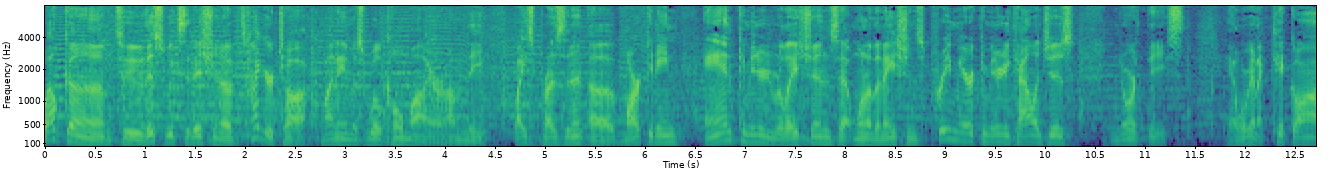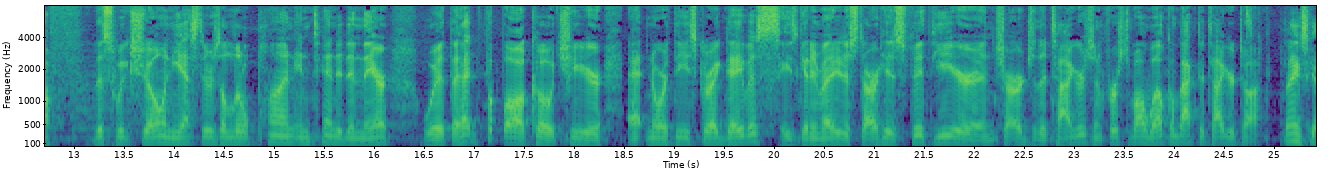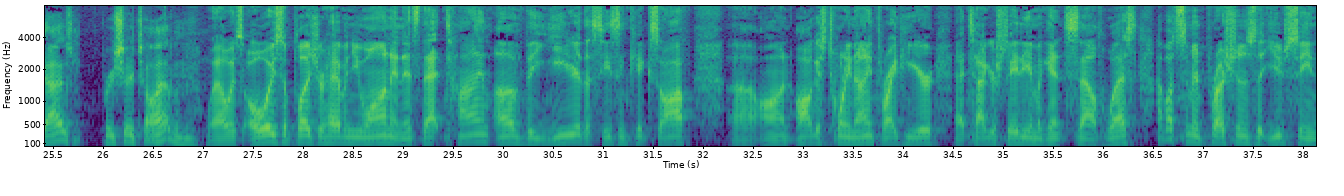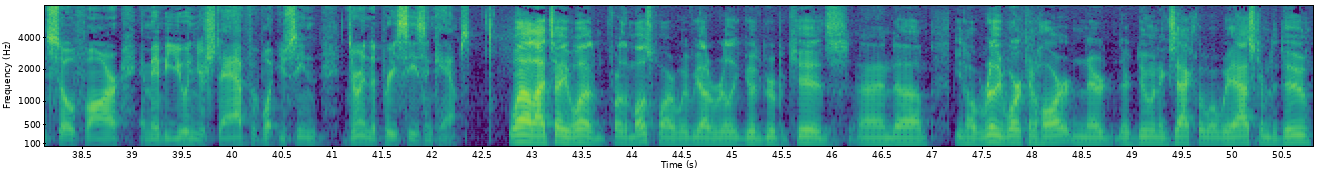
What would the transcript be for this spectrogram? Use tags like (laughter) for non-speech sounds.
Welcome to this week's edition of Tiger Talk. My name is Will Kollmeyer. I'm the Vice President of Marketing and Community Relations at one of the nation's premier community colleges, Northeast. And we're going to kick off this week's show. And yes, there's a little pun intended in there with the head football coach here at Northeast, Greg Davis. He's getting ready to start his fifth year in charge of the Tigers. And first of all, welcome back to Tiger Talk. Thanks, guys. Appreciate y'all having me. Well, it's always a pleasure having you on, and it's that time of the year. The season kicks off uh, on August 29th, right here at Tiger Stadium against Southwest. How about some impressions that you've seen so far, and maybe you and your staff of what you've seen during the preseason camps? Well, I tell you what, for the most part, we've got a really good group of kids, and um, you know, really working hard, and they're they're doing exactly what we ask them to do.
